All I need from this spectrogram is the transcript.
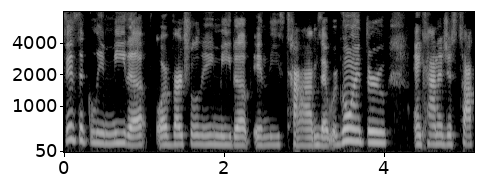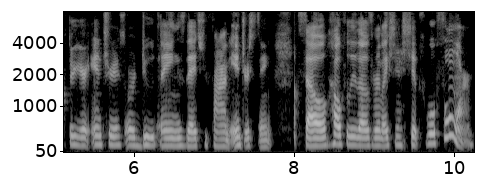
physically meet up or virtually meet up in these times that we're going through, and kind of just talk through your interests or do things that you find interesting. So hopefully those relationships will form.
